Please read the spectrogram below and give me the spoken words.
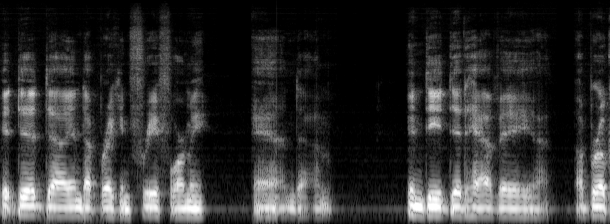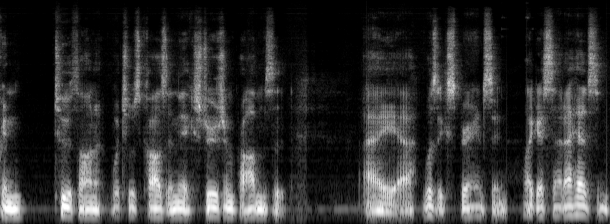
It did uh, end up breaking free for me, and um, indeed did have a, uh, a broken tooth on it, which was causing the extrusion problems that I uh, was experiencing. Like I said, I had some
